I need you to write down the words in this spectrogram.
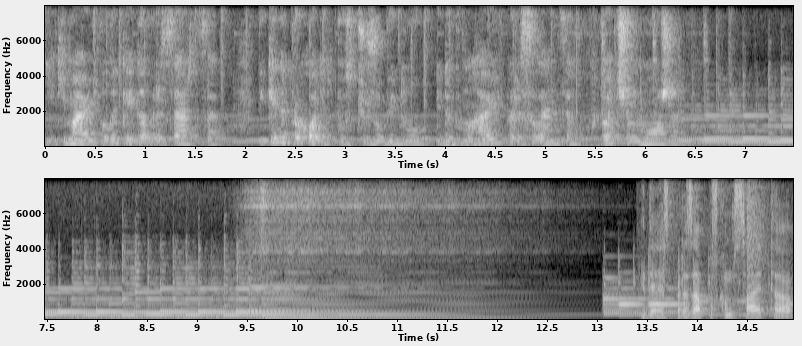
які мають велике і добре серце, які не проходять повз чужу біду і допомагають переселенцям, хто чим може. Ідея з перезапуском сайта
